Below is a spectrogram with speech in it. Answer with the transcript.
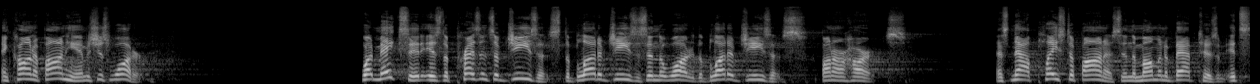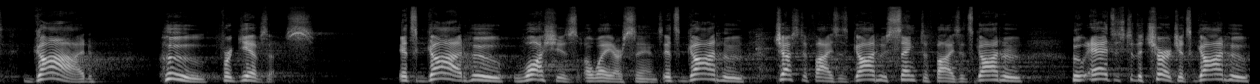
and calling upon him, it's just water. What makes it is the presence of Jesus, the blood of Jesus in the water, the blood of Jesus upon our hearts that's now placed upon us in the moment of baptism. It's God who forgives us. It's God who washes away our sins. It's God who justifies. It's God who sanctifies. It's God who, who adds us to the church. It's God who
